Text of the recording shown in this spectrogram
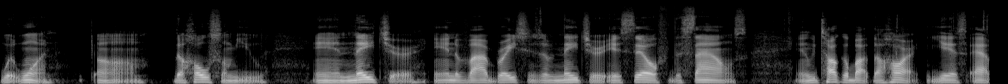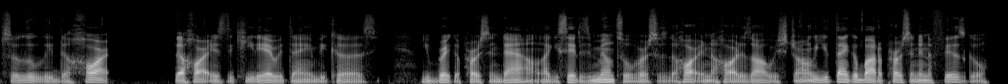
with one, um, the wholesome you, and nature and the vibrations of nature itself, the sounds. And we talk about the heart. Yes, absolutely. The heart, the heart is the key to everything because you break a person down. Like you said, it's mental versus the heart, and the heart is always stronger. You think about a person in the physical,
